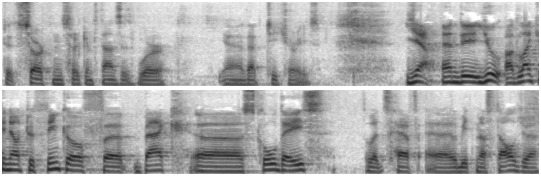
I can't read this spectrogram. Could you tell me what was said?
to certain circumstances where uh, that teacher is. Yeah, and uh, you, I'd like you now to think of uh, back uh, school days. Let's have a bit nostalgia.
